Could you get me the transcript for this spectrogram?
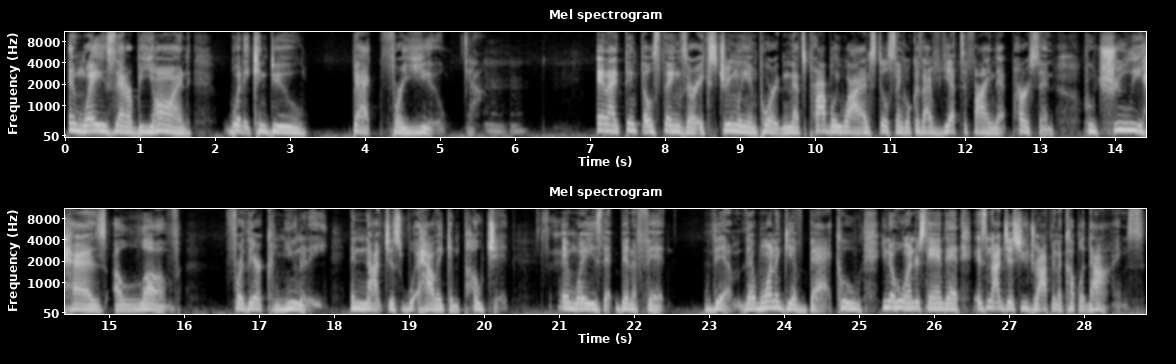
in ways that are beyond what it can do back for you. Yeah. Mm-hmm. And I think those things are extremely important. That's probably why I'm still single because I've yet to find that person who truly has a love for their community and not just how they can poach it in ways that benefit them that want to give back who you know who understand that it's not just you dropping a couple of dimes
